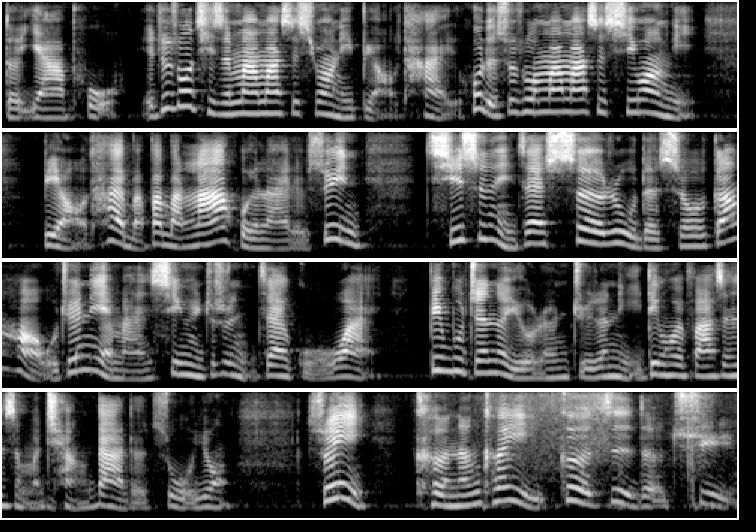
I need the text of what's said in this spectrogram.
的压迫，也就是说，其实妈妈是希望你表态，或者是说妈妈是希望你表态，把爸爸拉回来的。所以，其实你在摄入的时候，刚好我觉得你也蛮幸运，就是你在国外，并不真的有人觉得你一定会发生什么强大的作用，所以可能可以各自的去，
